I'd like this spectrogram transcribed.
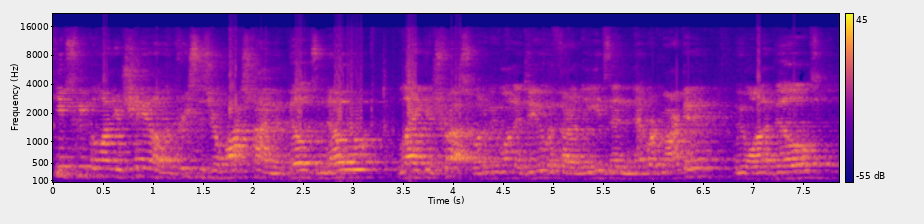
Keeps people on your channel, increases your watch time, and builds know like, and trust. What do we want to do with our leads and network marketing? We want to build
